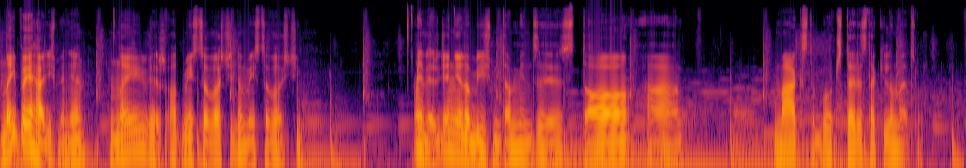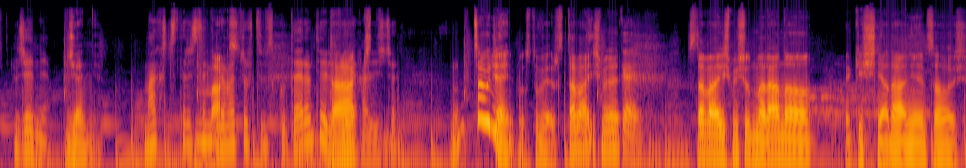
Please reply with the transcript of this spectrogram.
No i pojechaliśmy, nie? No i wiesz, od miejscowości do miejscowości. I wiesz, dziennie robiliśmy tam między 100 a max to było 400 kilometrów. Dziennie? Dziennie. Max 400 Max. kilometrów tym skuterem? Tyle tak. wyjechaliście? No, cały dzień po prostu, wiesz, wstawaliśmy, okay. wstawaliśmy 7 rano, jakieś śniadanie, coś,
